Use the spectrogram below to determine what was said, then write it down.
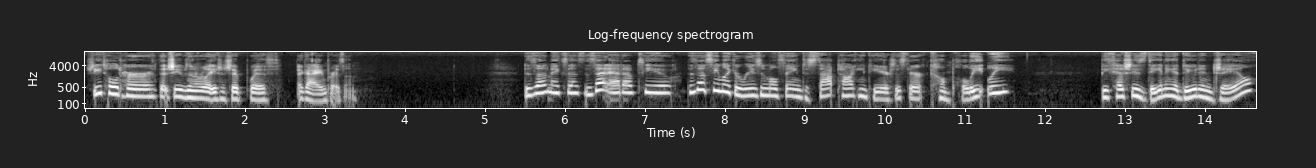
she told her that she was in a relationship with a guy in prison. Does that make sense? Does that add up to you? Does that seem like a reasonable thing to stop talking to your sister completely because she's dating a dude in jail?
